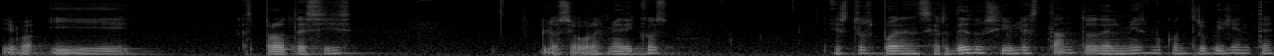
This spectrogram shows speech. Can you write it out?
y, y las prótesis, los seguros médicos, estos pueden ser deducibles tanto del mismo contribuyente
